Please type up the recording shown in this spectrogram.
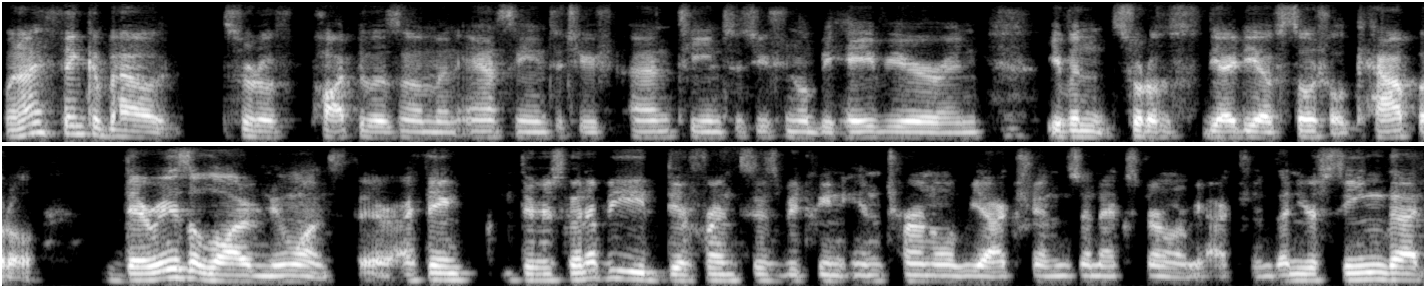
when I think about sort of populism and anti-institution, anti-institutional behavior, and even sort of the idea of social capital, there is a lot of nuance there. I think there's going to be differences between internal reactions and external reactions, and you're seeing that.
